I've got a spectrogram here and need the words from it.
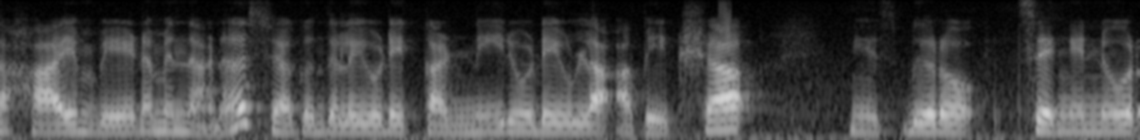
സഹായം വേണമെന്നാണ് ശകുന്തളയുടെ കണ്ണീരോടെയുള്ള അപേക്ഷ. News bureau Chengannur.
